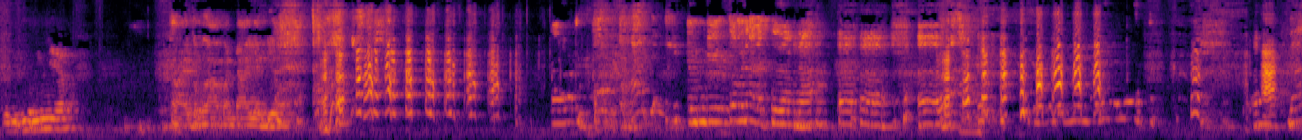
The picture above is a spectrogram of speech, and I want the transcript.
เป็นคนเยอะถ่ายตรงราวบันไดอย่างเดียวเออ MV ก็ไม่น่าจะเปลืองนะเออเอออะนะ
